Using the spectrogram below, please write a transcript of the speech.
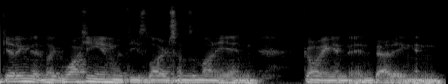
getting it like walking in with these large sums of money and going and, and betting and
